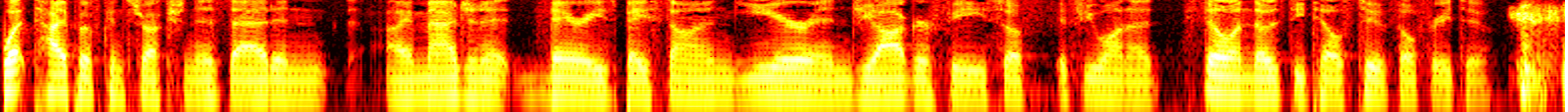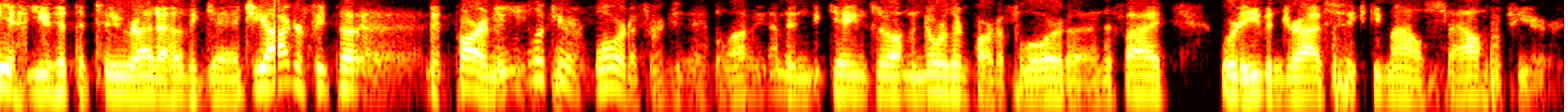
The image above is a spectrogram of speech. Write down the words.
what type of construction is that? And I imagine it varies based on year and geography. So if, if you want to fill in those details too, feel free to. Yeah, you hit the two right out of the gate. Geography a big part. I mean, look here in Florida, for example. I mean, I'm in Gainesville, I'm in the northern part of Florida, and if I were to even drive 60 miles south of here,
